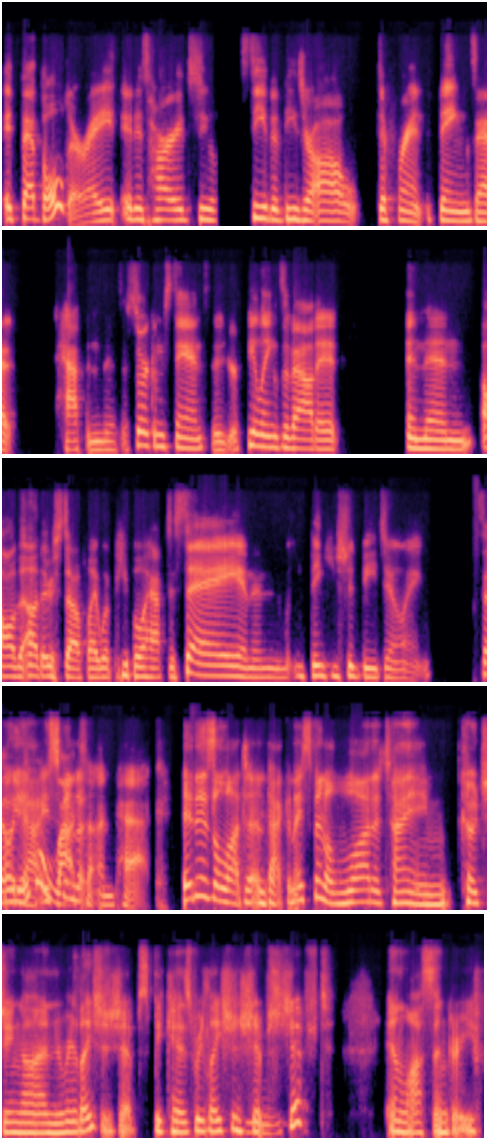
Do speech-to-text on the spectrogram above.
It's that boulder, right? It is hard to see that these are all different things that happen. There's a circumstance, there's your feelings about it, and then all the other stuff, like what people have to say, and then what you think you should be doing. So Oh, it's yeah, I a lot spend a- to unpack. It is a lot to unpack. And I spend a lot of time coaching on relationships because relationships Mhm. shift in loss and grief.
